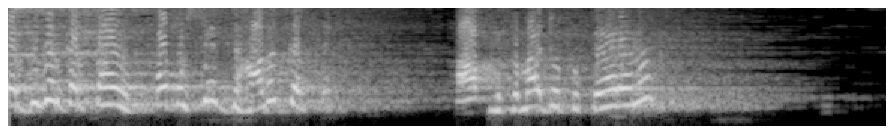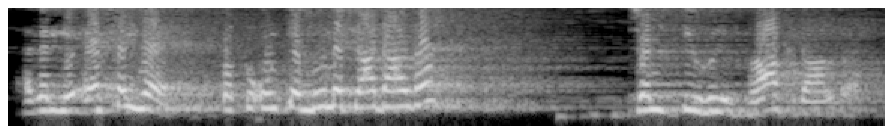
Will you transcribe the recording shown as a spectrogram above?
درگزر کرتا ہوں، وہ مجھ سے جہالت کرتے ہیں۔ آپ نے کما جو تو کہہ رہا نا، اگر یہ ایسا ہی ہے تو تو ان کے منہ میں کیا ڈال رہا ہے؟ جلتی ہوئی راکھ ڈال رہا ہے۔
